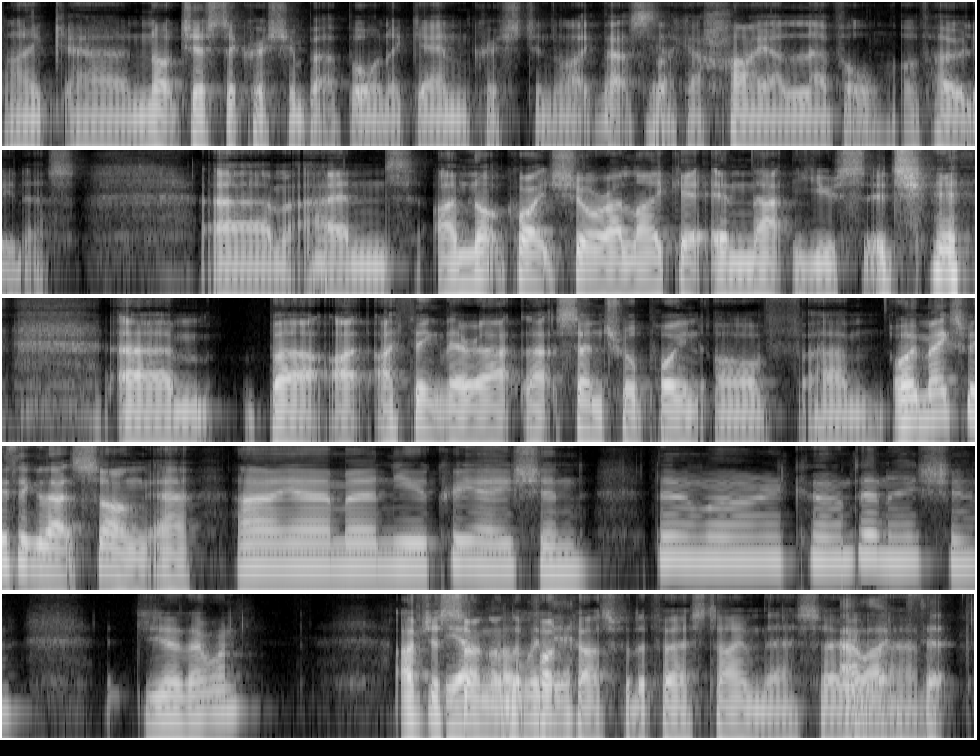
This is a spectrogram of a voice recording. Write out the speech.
like uh, not just a Christian but a born again Christian. Like that's like a higher level of holiness. Um, and I'm not quite sure I like it in that usage, um, but I, I think they're at that central point of. Um, oh, it makes me think of that song. Uh, I am a new creation, no more condemnation. Do you know that one? I've just Yeah, sung on I'm the with you. podcast for the first time there, so I liked um, it.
